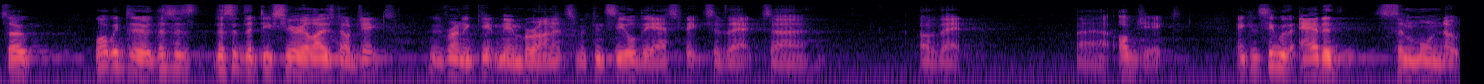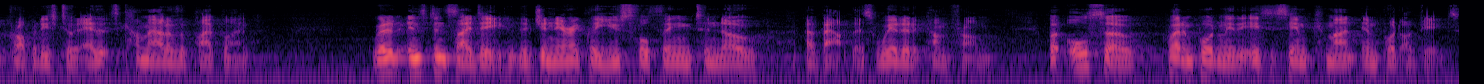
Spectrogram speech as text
So what we do, this is, this is the deserialized object. We've run a get member on it so we can see all the aspects of that, uh, of that uh, object. And you can see we've added some more note properties to it as it's come out of the pipeline. We added instance ID, the generically useful thing to know about this. Where did it come from? But also, quite importantly, the SSM command input object,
